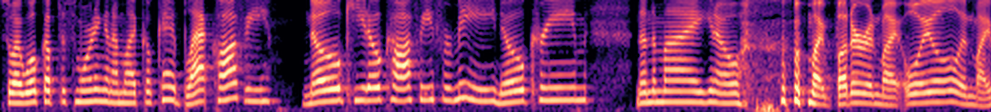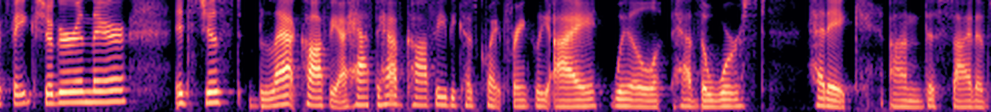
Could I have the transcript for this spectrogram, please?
So I woke up this morning and I'm like, okay, black coffee, no keto coffee for me, no cream, none of my, you know, my butter and my oil and my fake sugar in there. It's just black coffee. I have to have coffee because, quite frankly, I will have the worst headache on this side of,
